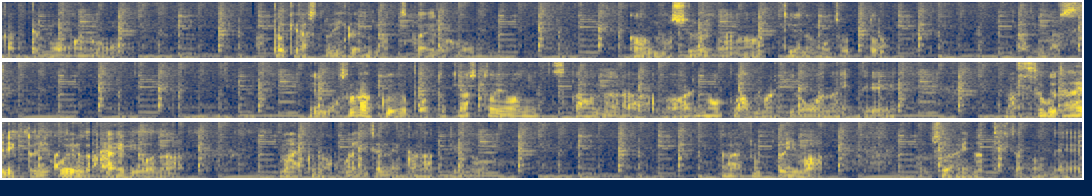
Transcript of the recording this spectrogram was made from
買ってもあのポッドキャスト以外にも使える方が面白いかなっていうのもちょっとあります。でもおそらくポッドキャスト用に使うなら周りの音はあんまり拾わないでまっすぐダイレクトに声が入るようなマイクの方がいいんじゃないかなっていうのがちょっと今そういう風になってきたので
